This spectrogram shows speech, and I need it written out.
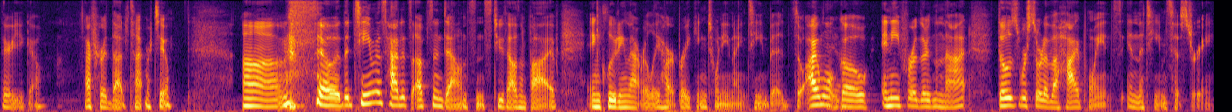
There you go. I've heard that a time or two. Um, so the team has had its ups and downs since 2005, including that really heartbreaking 2019 bid. So I won't go any further than that. Those were sort of the high points in the team's history.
